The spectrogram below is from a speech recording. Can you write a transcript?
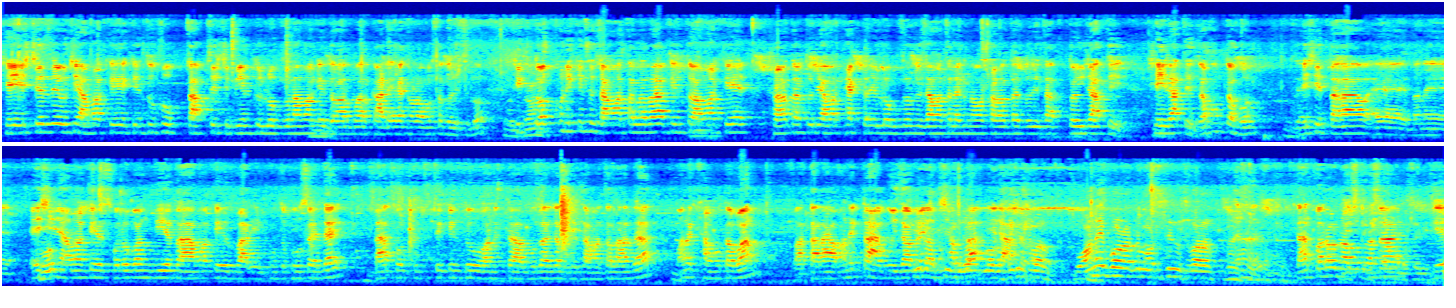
সেই স্টেজে উঠে আমাকে কিন্তু খুব চাপ সৃষ্টি বিএনপির লোকজন আমাকে ধর্মার কাটে এখন অবস্থা করেছিল। ঠিক তখনই কিন্তু জামাতালারা কিন্তু আমাকে সহায়তা করি আমার ফ্যাক্টরির লোকজন জামাতালা কিন্তু আমার সহায়তা করি তার তো ওই রাতে সেই রাতে যখন তখন এসে তারা মানে এসে আমাকে স্লোগান দিয়ে তা আমাকে বাড়ি পর্যন্ত পৌঁছায় দেয়। তার পরবর্তীতে কিন্তু অনেকটা বোঝা গেল যে জামাতালারা অনেক ক্ষমতাবান। বা তারা অনেকটা আগুই যাবে অনেক বড় একটা মোটরসাইকেল তারপরেও যে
